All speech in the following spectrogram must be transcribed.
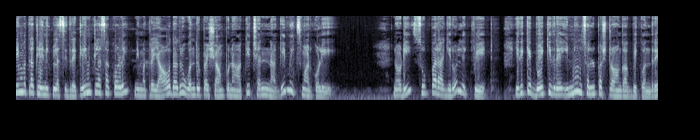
ನಿಮ್ಮ ಹತ್ರ ಕ್ಲಿನಿಕ್ ಪ್ಲಸ್ ಇದ್ದರೆ ಕ್ಲಿನಿಕ್ ಪ್ಲಸ್ ಹಾಕ್ಕೊಳ್ಳಿ ನಿಮ್ಮ ಹತ್ರ ಯಾವುದಾದ್ರೂ ಒಂದು ರೂಪಾಯಿ ಶಾಂಪುನ ಹಾಕಿ ಚೆನ್ನಾಗಿ ಮಿಕ್ಸ್ ಮಾಡ್ಕೊಳ್ಳಿ. ನೋಡಿ ಸೂಪರ್ ಆಗಿರೋ ಲಿಕ್ವಿಡ್ ಇದಕ್ಕೆ ಬೇಕಿದ್ರೆ ಇನ್ನೊಂದು ಸ್ವಲ್ಪ ಸ್ಟ್ರಾಂಗ್ ಆಗಬೇಕು ಅಂದರೆ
